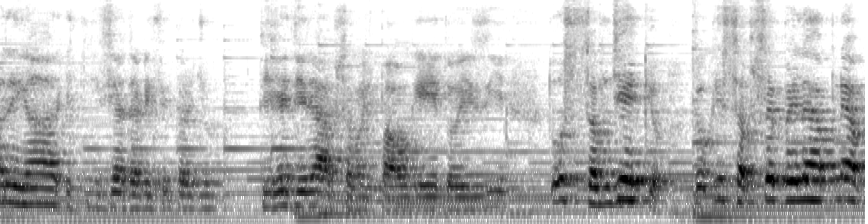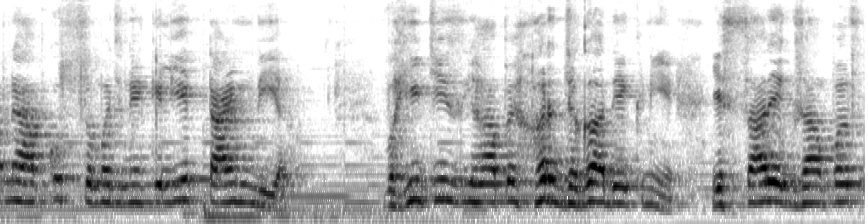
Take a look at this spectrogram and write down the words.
अरे यार, इतनी ज़्यादा डिफ़िकल्ट जो धीरे धीरे आप समझ पाओगे, ये तो इजी है। तो समझे क्यों? क्योंकि तो सबसे पहले आपने अपने आप को समझने के लिए टाइम दिया। वही चीज़ यहाँ पे हर जगह देखनी है। ये सारे एग्जाम्पल्स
